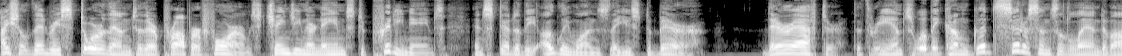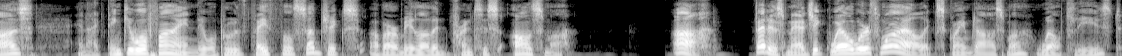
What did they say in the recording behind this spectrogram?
I shall then restore them to their proper forms, changing their names to pretty names instead of the ugly ones they used to bear. Thereafter, the three imps will become good citizens of the land of Oz, and I think you will find they will prove faithful subjects of our beloved Princess Ozma. Ah, that is magic well worth while, exclaimed Ozma, well pleased.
